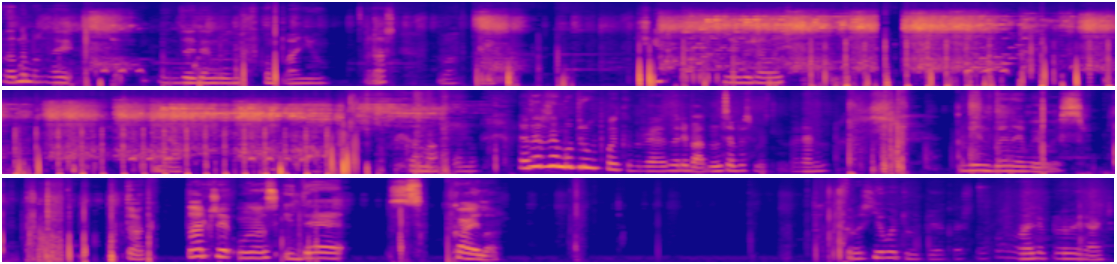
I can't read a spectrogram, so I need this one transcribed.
Ладно, погнали. Зайдем до них в компанию. Раз, два, три. Щит. Не обижалась. Да. Сама поняла. Я зараз йому другу попитку проверяю. Ну, ребят, ну це безсмислено, реально. Він би не вивез. Так, далі у нас іде Скайлер. Красива тетя якась. Ну, погнали проверять.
